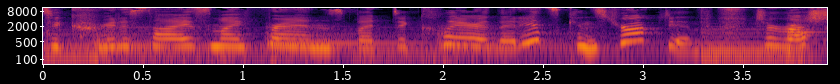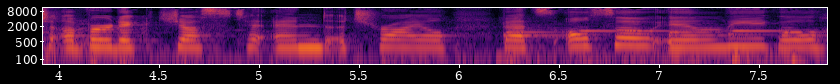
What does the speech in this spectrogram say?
To criticize my friends, but declare that it's constructive. To rush a verdict just to end a trial. That's also illegal.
